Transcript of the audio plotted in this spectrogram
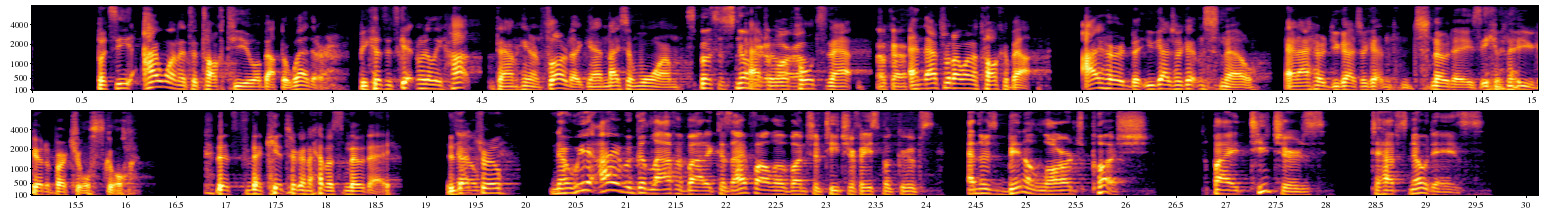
But see, I wanted to talk to you about the weather because it's getting really hot down here in Florida again, nice and warm It's supposed to snow here after a cold snap. Okay. And that's what I want to talk about. I heard that you guys are getting snow, and I heard you guys are getting snow days, even though you go to virtual school. That's that kids are going to have a snow day. Is No. that true? No, we. I have a good laugh about it because I follow a bunch of teacher Facebook groups, and there's been a large push by teachers to have snow days.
